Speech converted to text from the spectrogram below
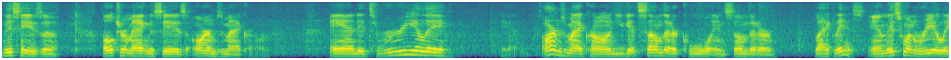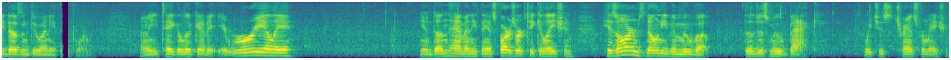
This is uh, Ultra Magnus's Arms Micron. And it's really, yeah, Arms Micron, you get some that are cool and some that are like this. And this one really doesn't do anything for me. I mean, you take a look at it, it really, you know, doesn't have anything. As far as articulation, his arms don't even move up they'll just move back which is transformation.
